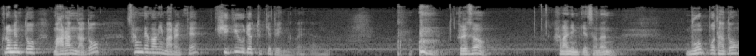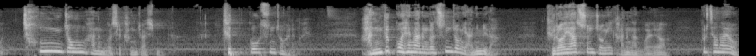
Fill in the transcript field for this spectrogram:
그러면 또말안 나도 상대방이 말할 때 귀 기울여 듣게 돼 있는 거예요. 그래서 하나님께서는 무엇보다도 청종하는 것을 강조하십니다. 듣고 순종하는 거예요. 안 듣고 행하는 건 순종이 아닙니다. 들어야 순종이 가능한 거예요. 그렇잖아요.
